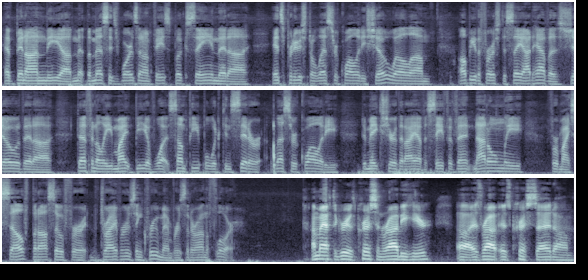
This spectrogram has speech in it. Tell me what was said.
have been on the uh, me- the message boards and on Facebook saying that uh, it's produced a lesser quality show. Well, um, I'll be the first to say I'd have a show that uh, definitely might be of what some people would consider lesser quality to make sure that I have a safe event, not only for myself but also for the drivers and crew members that are on the floor. I'm gonna have to agree with Chris and Robbie here. Uh, as Rob, as Chris said, um,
